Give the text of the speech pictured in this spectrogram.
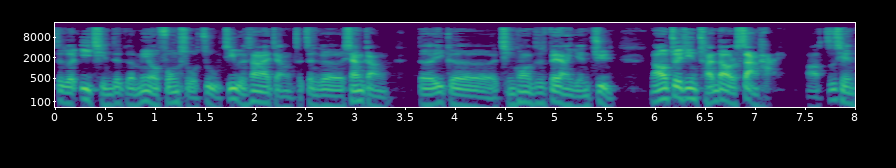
这个疫情这个没有封锁住，基本上来讲整个香港。的一个情况是非常严峻，然后最近传到了上海啊，之前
